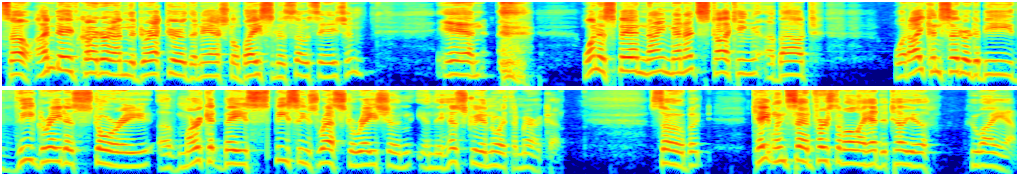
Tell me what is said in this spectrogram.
So, I'm Dave Carter. I'm the director of the National Bison Association. And want to spend nine minutes talking about what I consider to be the greatest story of market based species restoration in the history of North America. So, but Caitlin said, first of all, I had to tell you who I am.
